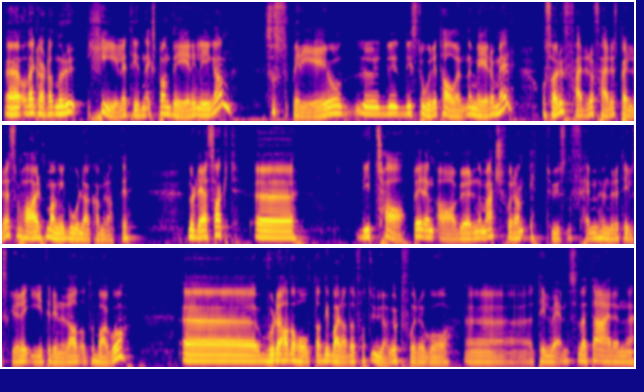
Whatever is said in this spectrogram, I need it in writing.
Uh, og det er klart at når du hele tiden ekspanderer ligaen, så sprer jo de, de store talentene mer og mer. Og så har du færre og færre spillere som har mange gode lagkamerater. Når det er sagt, øh, de taper en avgjørende match foran 1500 tilskuere i Trinidad og Tobago. øh, hvor det hadde holdt at de bare hadde fått uavgjort for å gå øh, til VM. Så dette er en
